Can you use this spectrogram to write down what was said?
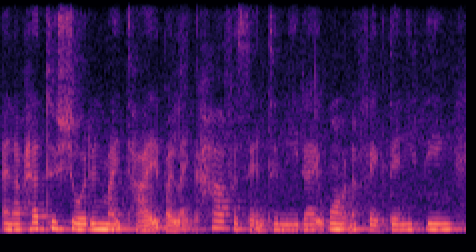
And I've had to shorten my tie by like half a centimeter. It won't affect anything.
